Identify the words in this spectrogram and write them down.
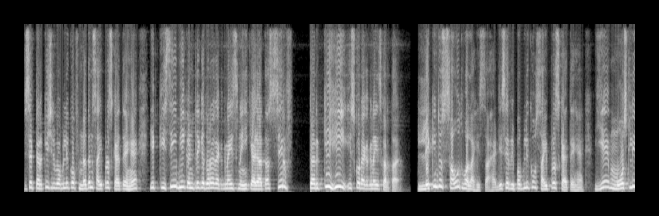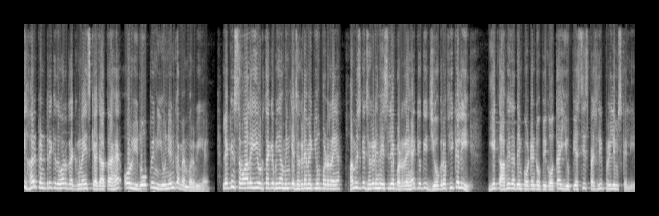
जिसे Turkish republic of northern Cyprus कहते हैं, ये किसी भी कंट्री के द्वारा रिकॉग्नाइज नहीं किया जाता, सिर्फ़ टर्की ही इसको रिकॉग्नाइज करता है। लेकिन जो साउथ वाला हिस्सा है, जिसे रिपब्लिक ऑफ़ साइप्रस कहते हैं, ये मोस्टली हर कंट्री के द्वारा रिकॉग्नाइज किया जाता है और यूरोपियन यूनियन का मेंबर भी है। लेकिन सवाल ये उठता है कि भैया हम इनके झगड़े में क्यों पढ़ रहे हैं? हम इसके झगड़े में इसलिए पढ़ रहे हैं क्योंकि जियोग्राफिकली ये काफ़ी ज़्यादा इंपॉर्टेंट टॉपिक होता है यूपीएससी स्पेशली प्रीलिम्स के लिए।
